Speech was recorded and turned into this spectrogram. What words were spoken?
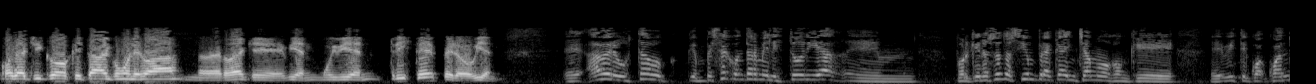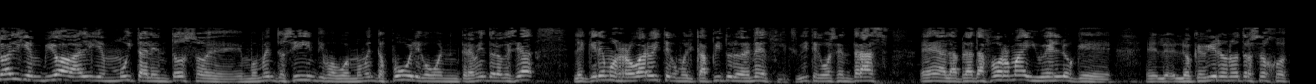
Hola chicos, ¿qué tal? ¿Cómo les va? La verdad que bien, muy bien. Triste, pero bien. Eh, a ver, Gustavo, empecé a contarme la historia, eh, porque nosotros siempre acá hinchamos con que, eh, viste, cuando alguien vio a alguien muy talentoso en momentos íntimos o en momentos públicos o en entrenamiento lo que sea, le queremos robar, viste, como el capítulo de Netflix, viste, que vos entrás a la plataforma y ves lo que, lo que vieron otros ojos.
